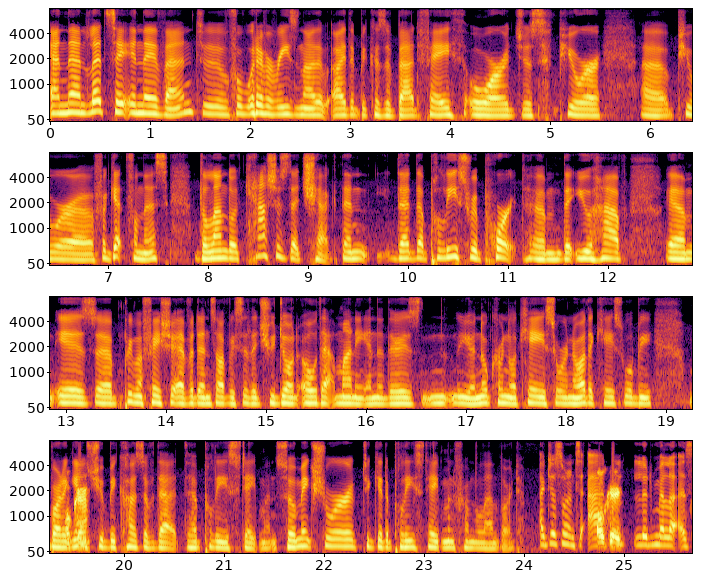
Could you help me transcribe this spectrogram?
And then let's say in the event, uh, for whatever reason, either, either because of bad faith or just pure uh, pure uh, forgetfulness, the landlord cashes that check. Then that the police report um, that you have um, is uh, prima facie evidence, obviously, that you don't owe that money, and that there is you know, no criminal case or no other case will be brought Okay. against you because of that uh, police statement. So make sure to get a police statement from the landlord. I just wanted to add, Okay. Ludmila, as,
